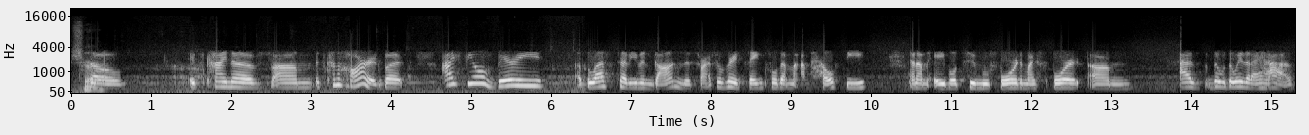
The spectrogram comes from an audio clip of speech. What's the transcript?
sure. So it's kind of um, it's kind of hard. But I feel very blessed to have even gotten this far. I feel very thankful that I'm healthy and I'm able to move forward in my sport. Um, as the, the way that I have.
